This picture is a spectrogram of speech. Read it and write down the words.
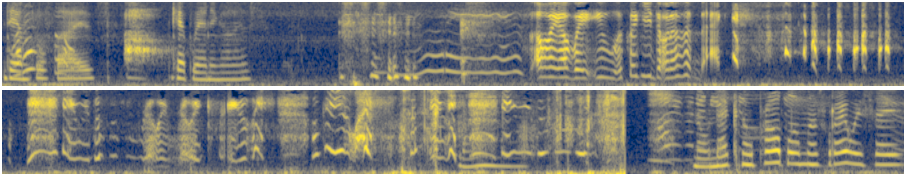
damsel flies oh. kept landing on us. oh my god, wait, you look like you don't have a neck. Amy, this is really, really crazy. Okay, like, Amy, Amy, this is like so- No neck, no problem. That's what I always say.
